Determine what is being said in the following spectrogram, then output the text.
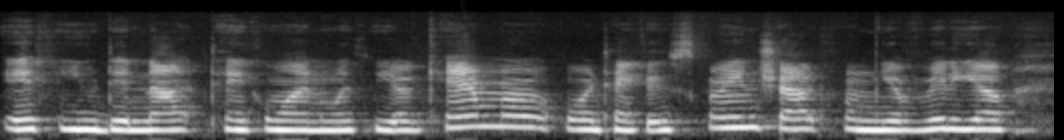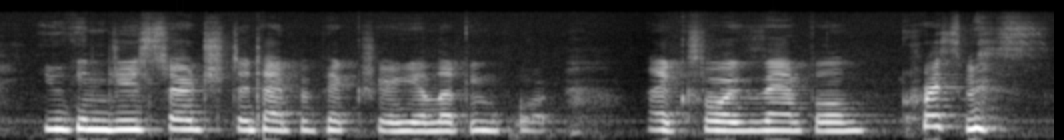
if you did not take one with your camera or take a screenshot from your video, you can just search the type of picture you're looking for. Like for example, Christmas.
